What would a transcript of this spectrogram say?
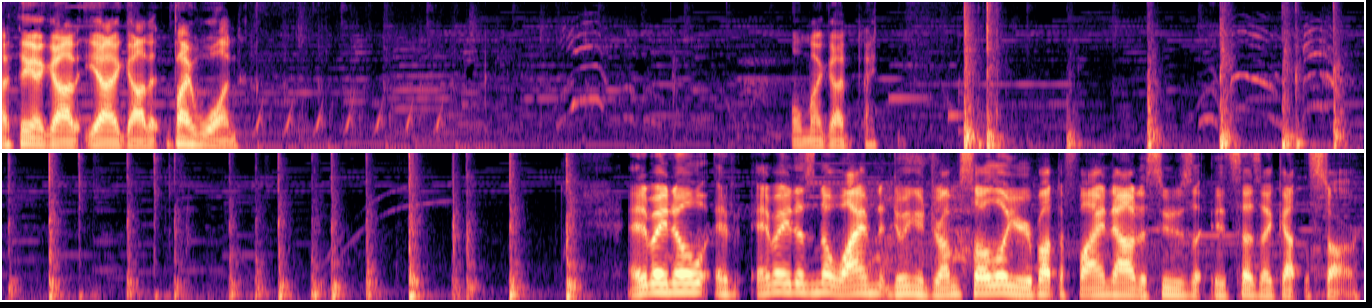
I think I got it. Yeah, I got it. By one. Oh my god. I... Anybody know, if anybody doesn't know why I'm doing a drum solo, you're about to find out as soon as it says I got the star.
